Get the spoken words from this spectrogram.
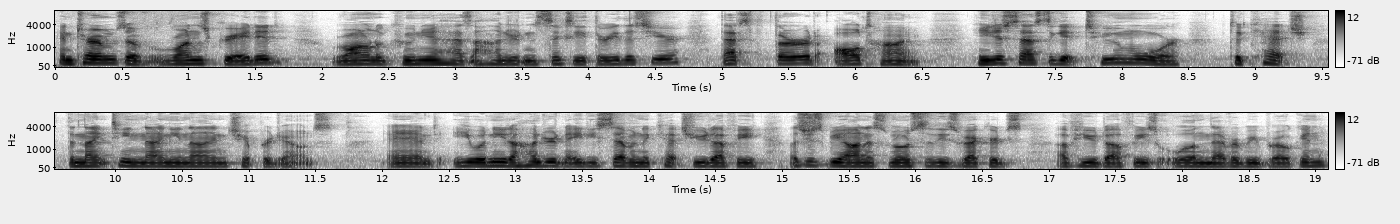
In terms of runs created, Ronald Acuna has 163 this year. That's third all time. He just has to get two more to catch the 1999 Chipper Jones. And he would need 187 to catch Hugh Duffy. Let's just be honest, most of these records of Hugh Duffy's will never be broken,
